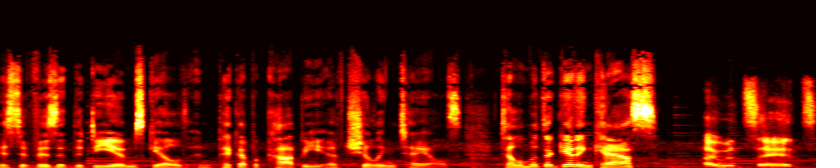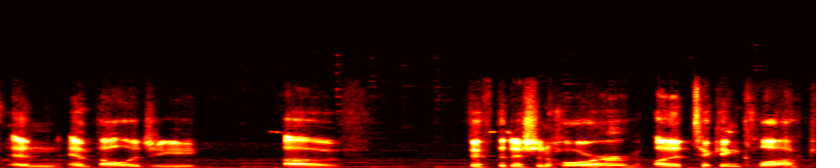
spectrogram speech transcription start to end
is to visit the DMs Guild and pick up a copy of Chilling Tales. Tell them what they're getting, Cass. I would say it's an anthology of 5th edition horror on a ticking clock,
